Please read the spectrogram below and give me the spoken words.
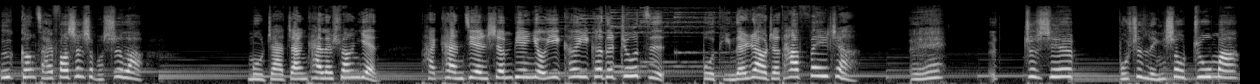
呃，刚才发生什么事了？木栅张开了双眼，他看见身边有一颗一颗的珠子，不停的绕着它飞着。哎，这些不是灵兽珠吗？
